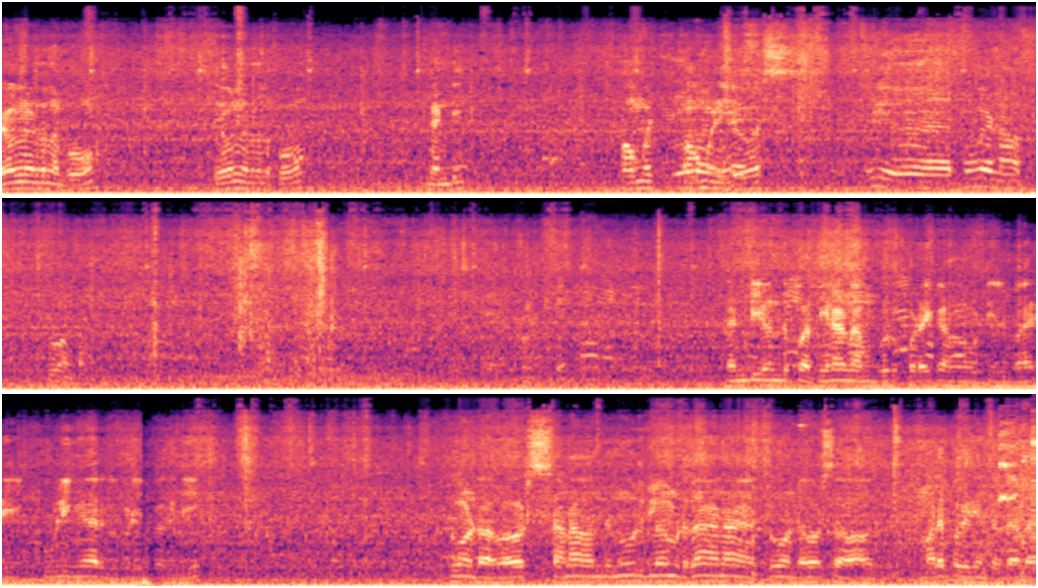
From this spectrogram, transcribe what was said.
எவ்வளோ நேரத்தில் போவோம்? எவ்வளோ நேரத்தில் போவோம்? Kandy? How much how many hours two and half two hundred Kandy வந்து பார்த்தீங்கன்னா நம்ம ஊர் கொடைக்கானல் ஊட்டியில் மாதிரி கூலிங்காக இருக்கக்கூடிய பகுதி. டூ அண்ட் ஹாஃப் ஹவர்ஸ் ஆனால் வந்து நூறு கிலோமீட்டர் தான் ஆனால் டூ அண்ட் ஹவர்ஸ் ஆகுது. மலைப்பகுதின்றதால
